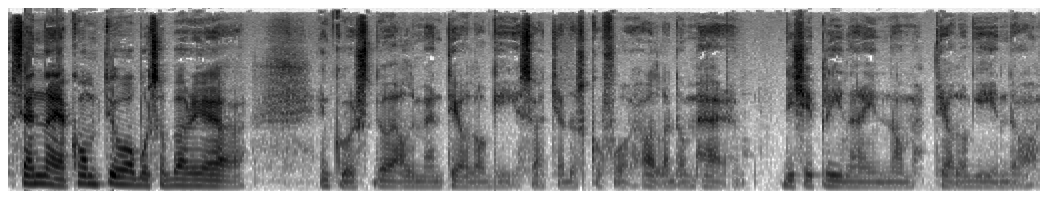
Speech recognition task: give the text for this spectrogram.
sen när jag kom till Åbo så började jag en kurs då allmän teologi så att jag då skulle få alla de här disciplinerna inom teologin då.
